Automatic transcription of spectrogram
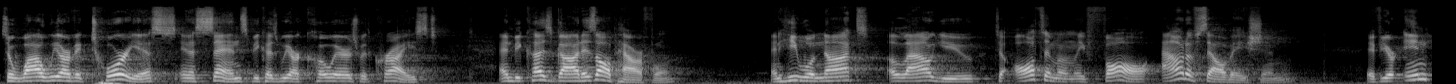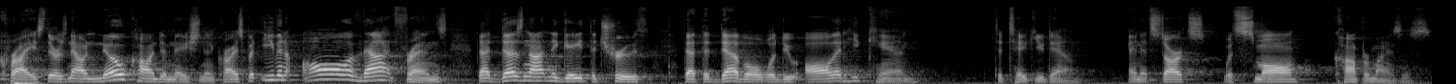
So while we are victorious in a sense because we are co heirs with Christ, and because God is all powerful, and He will not allow you to ultimately fall out of salvation, if you're in Christ, there is now no condemnation in Christ. But even all of that, friends, that does not negate the truth that the devil will do all that he can to take you down. And it starts with small compromises.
